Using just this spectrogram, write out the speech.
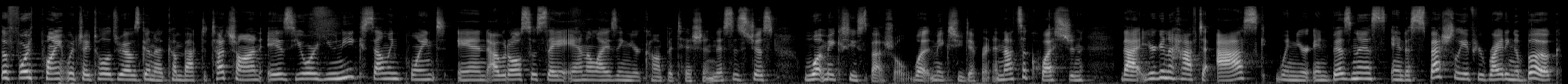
The fourth point, which I told you I was going to come back to touch on, is your unique selling point, and I would also say analyzing your competition. This is just what makes you special, what makes you different. And that's a question that you're going to have to ask when you're in business, and especially if you're writing a book,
